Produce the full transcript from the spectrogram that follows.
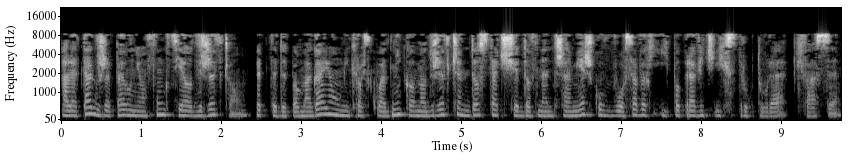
ale także pełnią funkcję odżywczą. Peptydy pomagają mikroskładnikom odżywczym dostać się do wnętrza mieszków włosowych i poprawić ich strukturę. Kwasy,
